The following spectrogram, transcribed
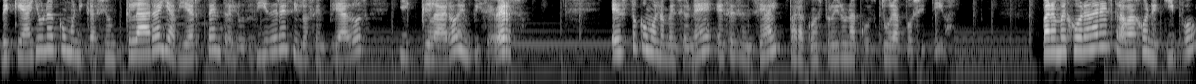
de que haya una comunicación clara y abierta entre los líderes y los empleados y claro en viceversa. Esto, como lo mencioné, es esencial para construir una cultura positiva. Para mejorar el trabajo en equipo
